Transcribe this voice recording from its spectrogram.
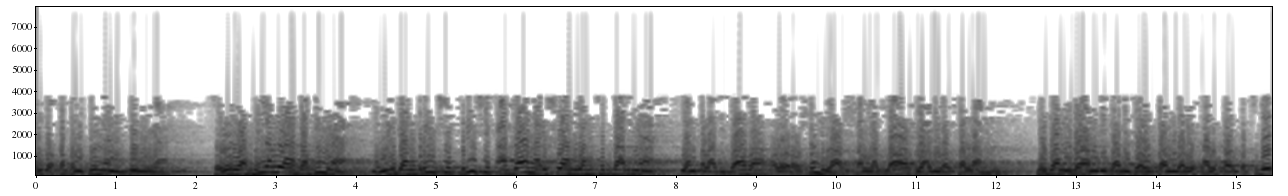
untuk kepentingan dunia sehingga hilanglah baginya memegang prinsip-prinsip agama Islam yang sebenarnya yang telah dibawa oleh Rasulullah sallallahu alaihi wasallam. Mudah-mudahan kita dijauhkan dari hal-hal tersebut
